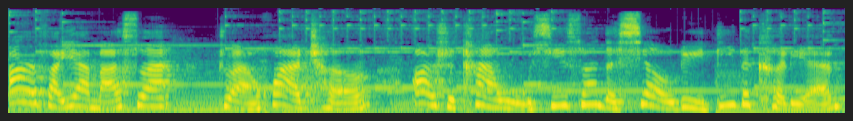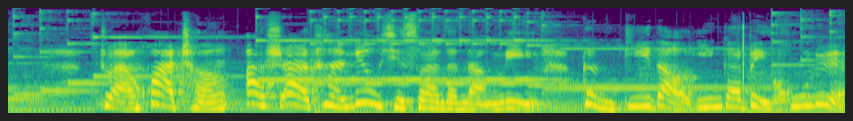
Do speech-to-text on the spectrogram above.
阿尔法亚麻酸转化成二十碳五烯酸的效率低得可怜，转化成二十二碳六烯酸的能力更低到应该被忽略。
